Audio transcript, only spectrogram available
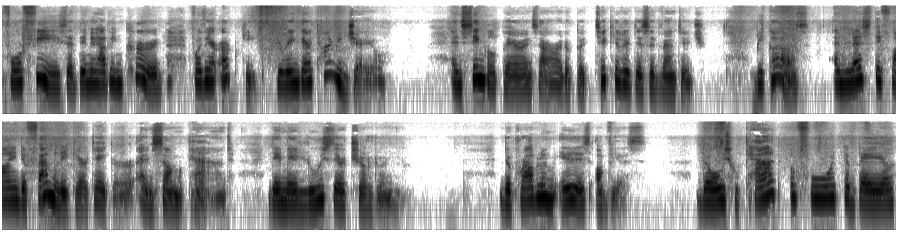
for fees that they may have incurred for their upkeep during their time in jail and single parents are at a particular disadvantage because unless they find a family caretaker, and some can't, they may lose their children. The problem is obvious. Those who can't afford the bail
